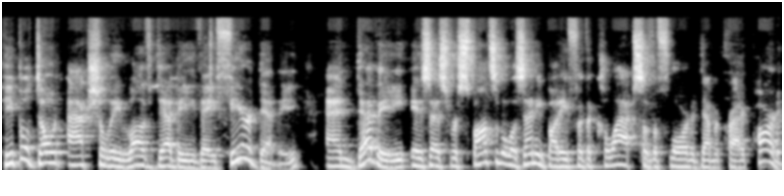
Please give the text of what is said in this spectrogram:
people don't actually love Debbie. They fear Debbie. And Debbie is as responsible as anybody for the collapse of the Florida Democratic Party.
